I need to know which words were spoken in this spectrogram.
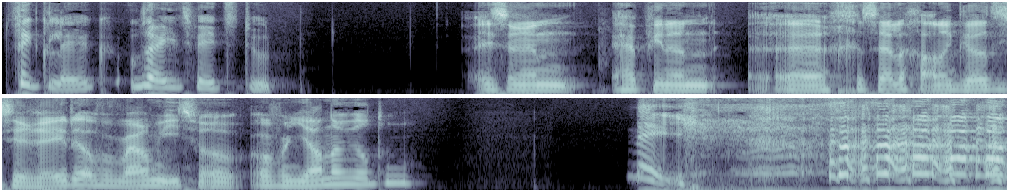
Vind ik leuk om daar iets mee te doen. Is er een, heb je een eh, gezellige anekdotische reden over waarom je iets over Janne wil doen? Nee.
